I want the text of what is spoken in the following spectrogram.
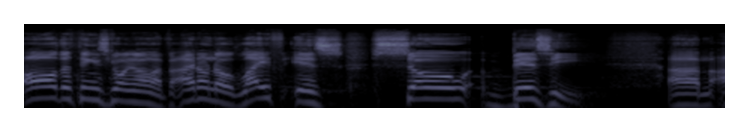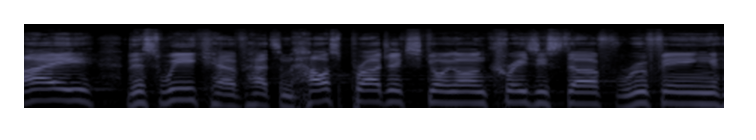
all the things going on in life. I don't know, life is so busy. Um, I, this week, have had some house projects going on, crazy stuff, roofing,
